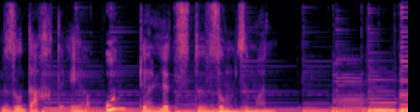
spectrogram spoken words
so dachte er, und der letzte Sumsemann.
